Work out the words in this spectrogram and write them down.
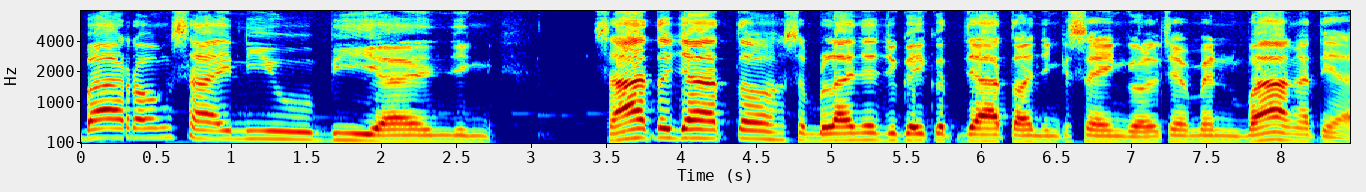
Barongsai newbie anjing satu jatuh sebelahnya juga ikut jatuh anjing kesenggol cemen banget ya.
